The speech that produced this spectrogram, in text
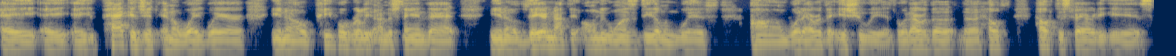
a a, a package it in a way where you know people really understand that you know they're not the only ones dealing with um, whatever the issue is, whatever the the health health disparity is,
